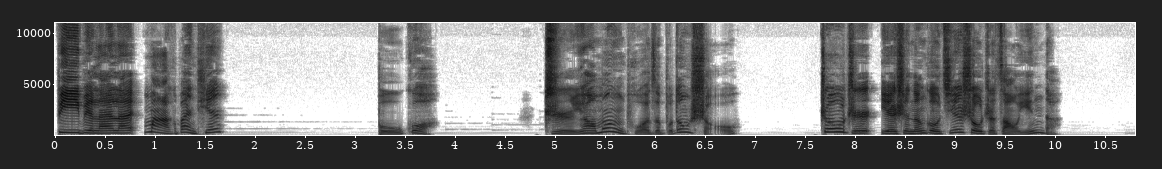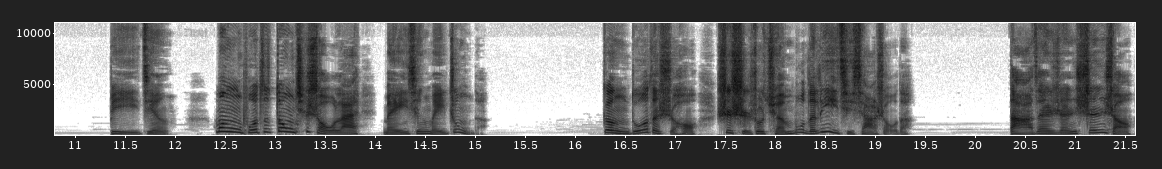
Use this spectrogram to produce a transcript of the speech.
逼逼赖赖骂个半天。不过，只要孟婆子不动手，周芷也是能够接受这噪音的。毕竟孟婆子动起手来没轻没重的，更多的时候是使出全部的力气下手的。打在人身上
